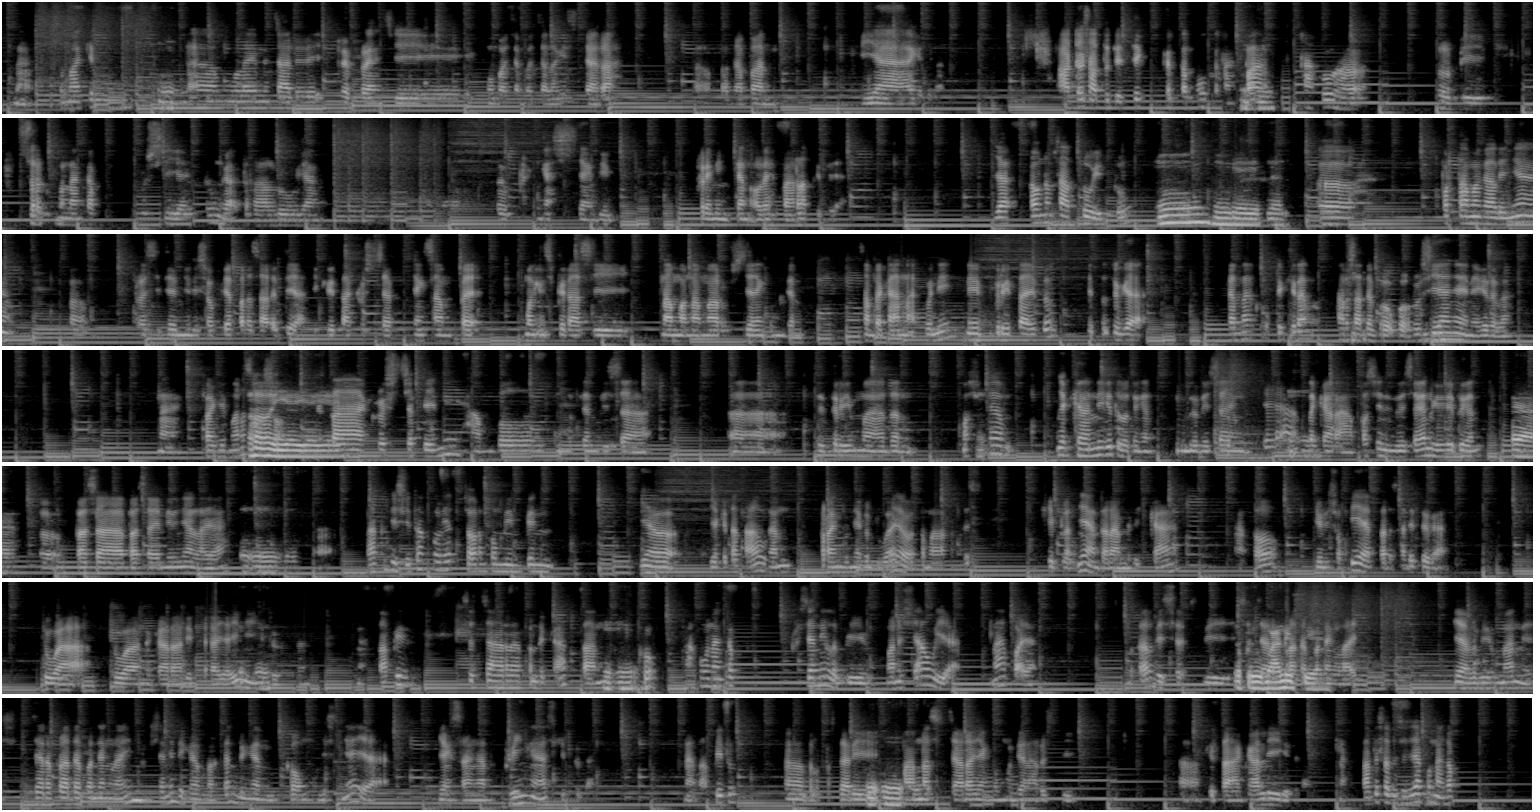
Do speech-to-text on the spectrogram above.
Nah, semakin uh, mulai mencari referensi, membaca-baca lagi sejarah uh, peradaban dunia gitu kan. Ada satu titik ketemu kenapa mm -hmm. aku uh, lebih sering menangkap Rusia itu nggak terlalu yang beringas yang di framingkan oleh Barat gitu ya. Ya tahun 61 itu, mm, yeah, uh, pertama kalinya uh, Presiden Uni Soviet pada saat itu ya Nikita Khrushchev yang sampai menginspirasi nama-nama Rusia yang kemudian sampai ke anakku ini, ini berita itu itu juga karena aku pikiran harus ada bau-bau Rusianya ini gitu lah. Nah, bagaimana oh, sosok oh, iya, iya, kita iya. Khrushchev ini humble kemudian bisa uh, diterima dan maksudnya nyegani gitu loh dengan Indonesia yang ya negara apa sih Indonesia kan gitu kan ya uh, bahasa bahasa ininya lah ya mm. uh, tapi di situ aku lihat seorang pemimpin ya ya kita tahu kan perang dunia kedua ya otomatis kiblatnya antara Amerika atau Uni Soviet pada saat itu kan. Dua dua negara di daya ini gitu kan. Nah tapi secara pendekatan kok aku nangkep Indonesia ini lebih manusiawi ya? Kenapa ya? Sementara di, di lebih humanis, peradaban ya. yang lain. Ya lebih humanis. Secara peradaban yang lain Indonesia ini digambarkan dengan komunisnya ya yang sangat beringas gitu kan nah tapi itu uh, terlepas dari mana secara yang kemudian harus di uh, kita gali gitu. Nah tapi satu sisi aku nangkap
